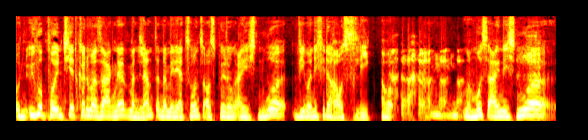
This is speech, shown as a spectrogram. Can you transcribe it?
Und überpointiert könnte man sagen, ne, man lernt in der Mediationsausbildung eigentlich nur, wie man nicht wieder rausfliegt. Aber man muss eigentlich nur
